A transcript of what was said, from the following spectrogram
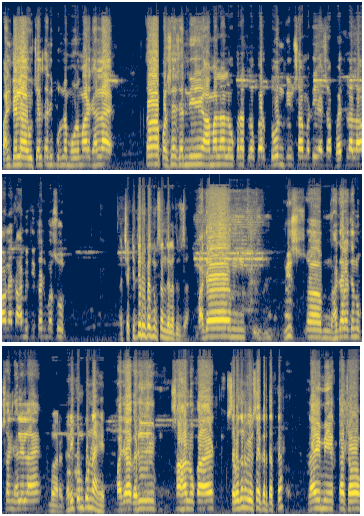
पांठ्याला उचलताना पूर्ण मोडमाड झालाय. तर प्रशासनाने आम्हाला लवकरात लवकर दोन दिवसामध्ये याचा फैसला लावा नाही तर आम्ही तिथंच बसून अच्छा किती रुपयाचं नुकसान झालं तुझं? माझं अं, वीस अं, हजाराचं नुकसान झालेलं आहे. बरं घरी कोण कोण आहेत? माझ्या घरी सहा लोक आहेत. सर्वजण व्यवसाय करतात का? नाही मी एकटाच आहो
